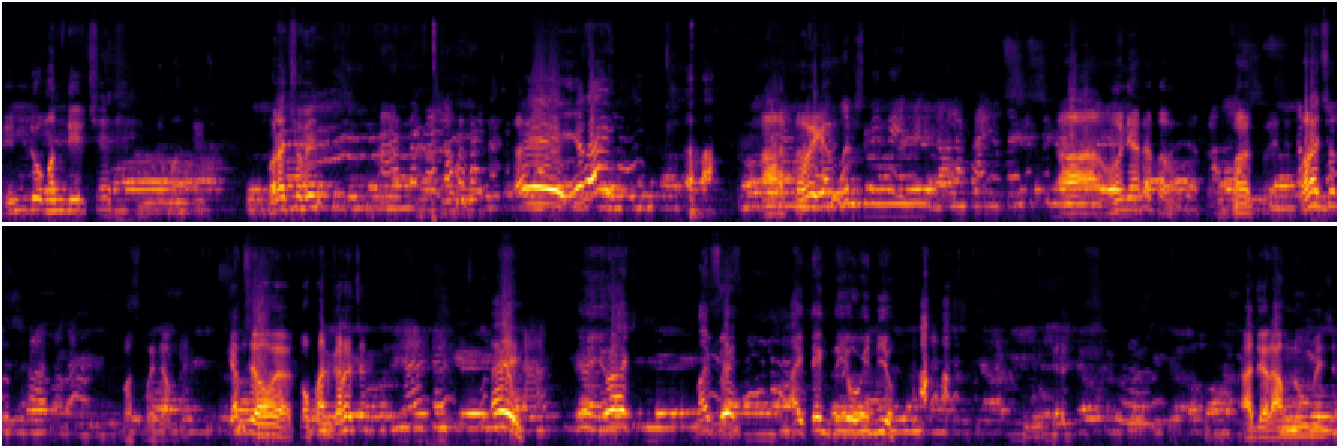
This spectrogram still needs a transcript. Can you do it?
હિન્દુ મંદિર છે હિન્દુ મંદિર હા તમે કેમ હા હું ત્યાં નતો બસ બરાબર છો બસ મજા કેમ છે હવે તોફાન કરે છે એ hey, you right? My friend, I take the your video. આજે રામનવમી છે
